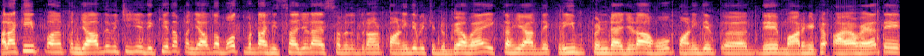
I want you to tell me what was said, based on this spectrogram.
ਹਾਲਾਂਕਿ ਪ- ਪੰਜਾਬ ਦੇ ਵਿੱਚ ਜੇ ਦੇਖੀਏ ਤਾਂ ਪੰਜਾਬ ਦਾ ਬਹੁਤ ਵੱਡਾ ਹਿੱਸਾ ਜਿਹੜਾ ਇਸ ਸਮੇਂ ਦੇ ਦੌਰਾਨ ਪਾਣੀ ਦੇ ਵਿੱਚ ਡੁੱਬਿਆ ਹੋਇਆ ਹੈ। 1000 ਦੇ ਕਰੀਬ ਪਿੰਡ ਹੈ ਜਿਹੜਾ ਉਹ ਪਾਣੀ ਦੇ ਦੇ ਮਾਰ ਹੇਠ ਆਇਆ ਹੋਇਆ ਹੈ ਤੇ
